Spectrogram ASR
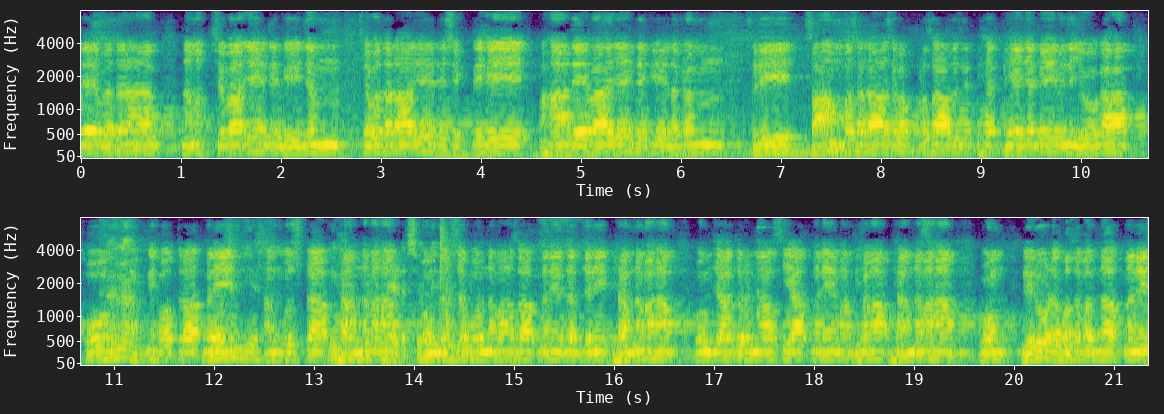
देवता नमः शिवायेति बीजम् शिवतरायेति शक्तिः महादेवायेति कीलकम्। श्रीसाम्ब सदा शिवप्रसादसिद्ध्यर्थेजपे विनियोगः ॐ अग्निहोत्रात्मने अङ्गुष्टाभ्यां नमः। ॐ दर्शपूर्णमासात्मने तर्जनेभ्यां नमः। ॐ चातुर्मास्यात्मने मध्यमाभ्यां नमः। ॐ निरूढभसबन्धात्मने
